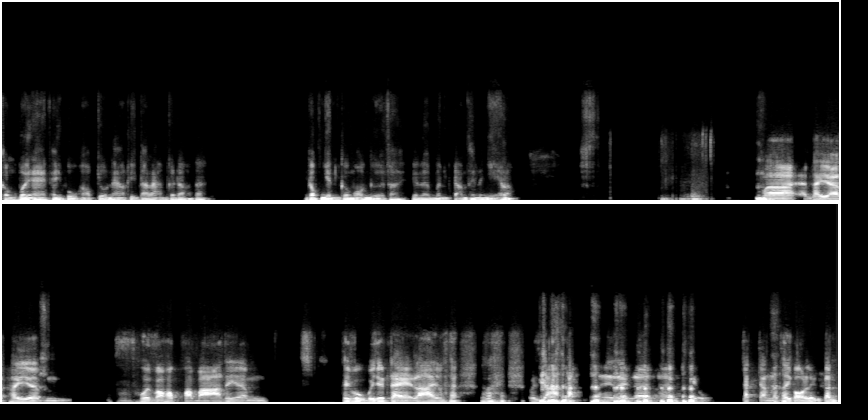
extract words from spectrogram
còn với ai thấy phù hợp chỗ nào thì ta làm cái đó ta. Góc nhìn của mỗi người thôi cho nên mình cảm thấy nó nhẹ lắm. Mà em thấy à, thầy hồi vào học khóa bá thì thầy vũ bây giờ trẻ lại giá là, kiểu chắc chắn là thầy có lên cân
